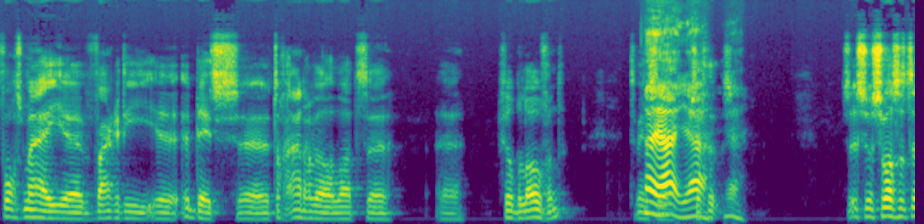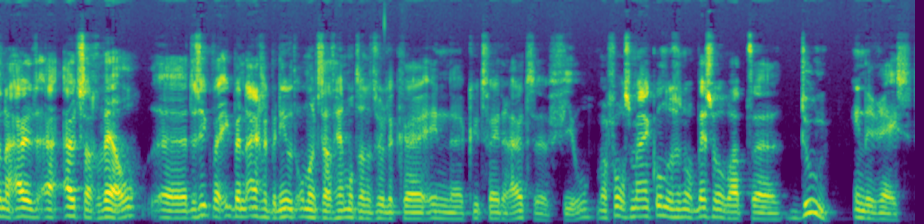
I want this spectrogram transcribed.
volgens mij eh, waren die eh, updates eh, toch aardig wel wat veelbelovend. Tenminste, nou ja, ja, zeg het- ja. zo- zo- zoals het er naar uit, eh, uitzag wel. Eh, dus ik, ben- ik ben eigenlijk benieuwd, ondanks dat Hamilton natuurlijk eh, in eh, Q2 eruit eh, viel. Maar volgens mij konden ze nog best wel wat eh, doen in de race.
